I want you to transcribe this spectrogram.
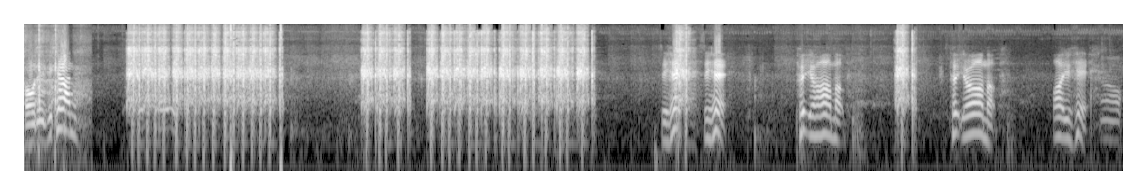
Hold it if you can. See hit, see hit. Put your arm up. Put your arm up. While you hit. Oh.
